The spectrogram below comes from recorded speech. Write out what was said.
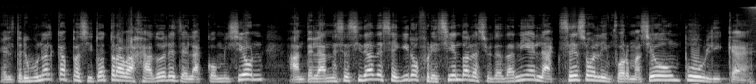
el tribunal capacitó a trabajadores de la comisión ante la necesidad de seguir ofreciendo a la ciudadanía el acceso a la información pública.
